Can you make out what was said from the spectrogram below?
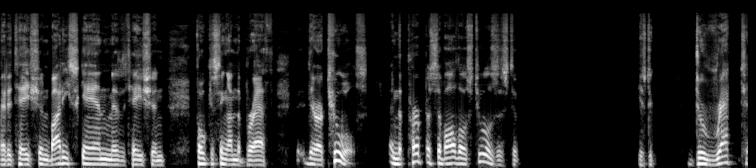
meditation, body scan meditation, focusing on the breath. There are tools and the purpose of all those tools is to is to direct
